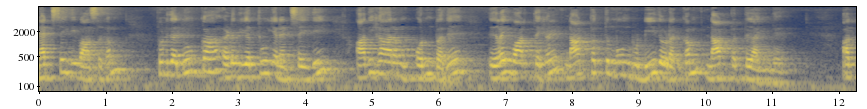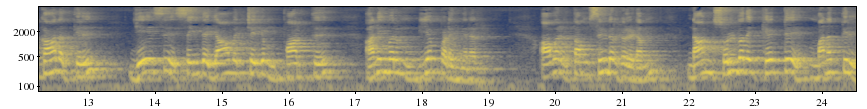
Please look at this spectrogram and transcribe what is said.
நற்செய்தி வாசகம் புனித லூக்கா எழுதிய தூய நற்செய்தி அதிகாரம் ஒன்பது இறைவார்த்தைகள் நாற்பத்து மூன்று பி தொடக்கம் நாற்பத்து ஐந்து. அக்காலத்தில் இயேசு செய்த யாவற்றையும் பார்த்து அனைவரும் வியப்படைந்தனர். அவர் தம் சீடர்களிடம் நான் சொல்வதை கேட்டு மனத்தில்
